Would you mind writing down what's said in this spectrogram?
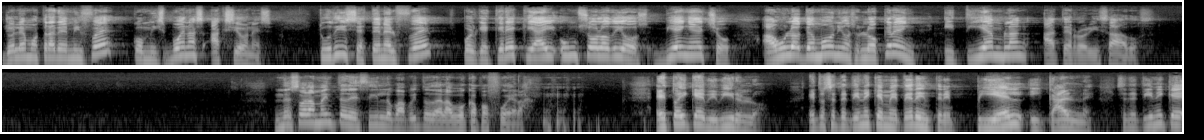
Yo le mostraré mi fe con mis buenas acciones. Tú dices tener fe porque crees que hay un solo Dios, bien hecho. Aún los demonios lo creen y tiemblan aterrorizados. No es solamente decirlo, papito, de la boca para afuera. Esto hay que vivirlo. Esto se te tiene que meter entre piel y carne. Se te tiene que,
